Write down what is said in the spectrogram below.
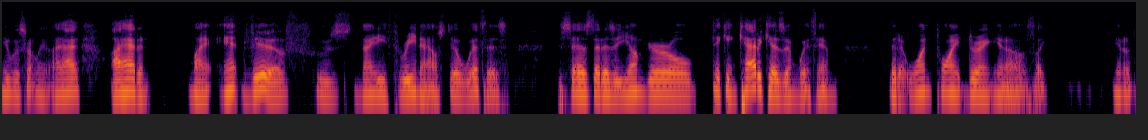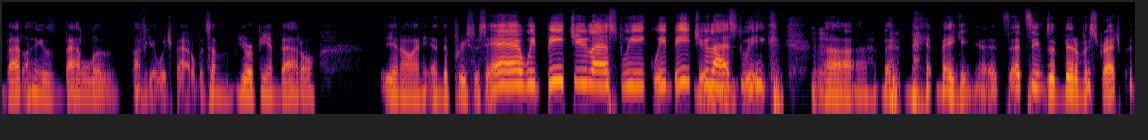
he was certainly. I I, had an my aunt Viv, who's 93 now, still with us, says that as a young girl taking catechism with him, that at one point during, you know, it's like, you know, the battle, I think it was Battle of, I forget which battle, but some European battle, you know, and, and the priest would say, eh, we beat you last week. We beat you last week. Uh, ma- ma- making, it, that seems a bit of a stretch, but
